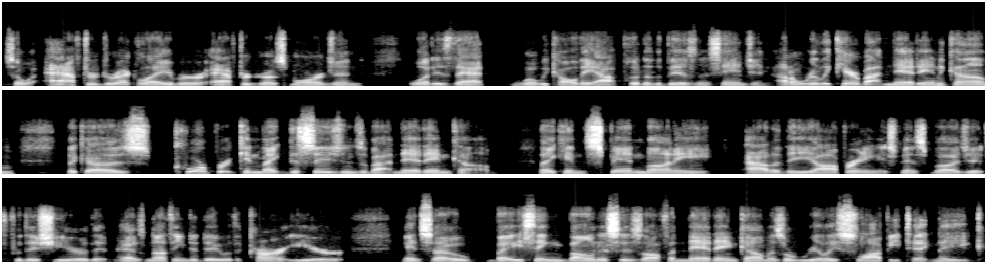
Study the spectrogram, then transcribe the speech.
So after direct labor, after gross margin, what is that, what we call the output of the business engine? I don't really care about net income because corporate can make decisions about net income. They can spend money out of the operating expense budget for this year that has nothing to do with the current year. And so basing bonuses off of net income is a really sloppy technique.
